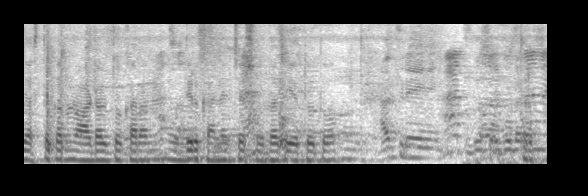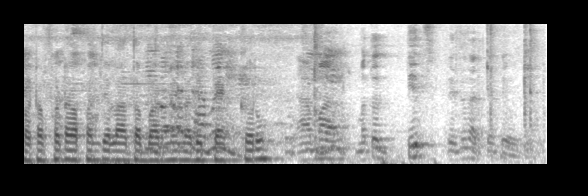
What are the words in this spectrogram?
जास्त करून आढळतो कारण उंदीर खाण्याच्या शोधात येतो तो. तर फटाफट आपण त्याला आता बर्नीमध्ये पॅक करू. तेच त्याच्यासारखं ते होते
